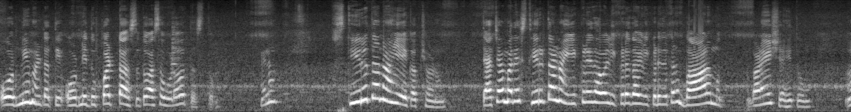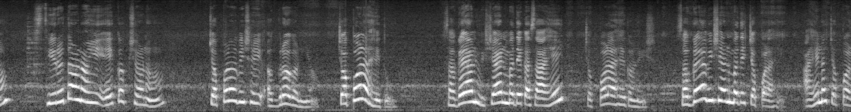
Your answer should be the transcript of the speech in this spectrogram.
ओढणी म्हणतात ती ओढणी दुपट्टा असतो तो असं उडवत असतो. है ना? स्थिरता नाही एक क्षण त्याच्यामध्ये स्थिरता नाही. इकडे धावल इकडे धावल इकडे कारण बाळ गणेश आहे तो स्थिरता नाही एक क्षण चपळविषयी अग्रगण्य। चपळ आहे तो सगळ्या विषयांमध्ये कसा आहे? चपळ आहे गणेश। सगळ्या विषयांमध्ये चपळ आहे। आहे ना चपळ?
